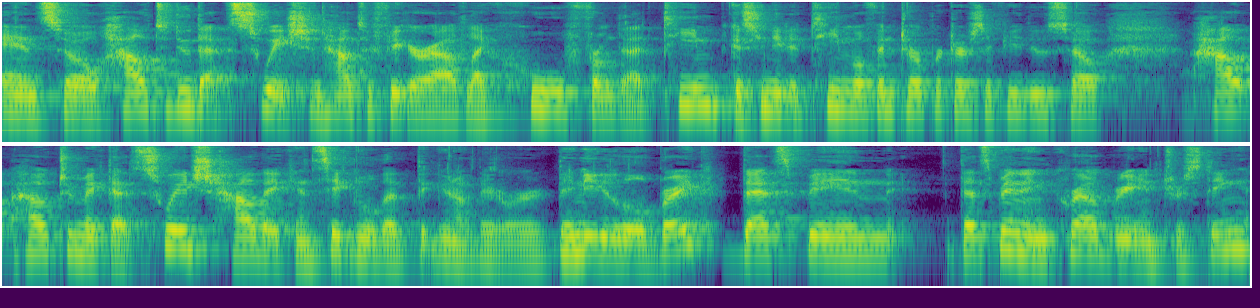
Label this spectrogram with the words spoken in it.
And so how to do that switch and how to figure out like who from that team because you need a team of interpreters if you do so how how to make that switch how they can signal that you know they were they need a little break. That's been that's been incredibly interesting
